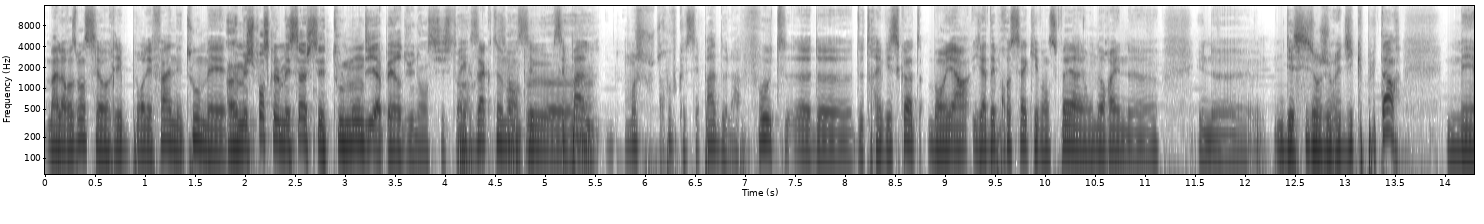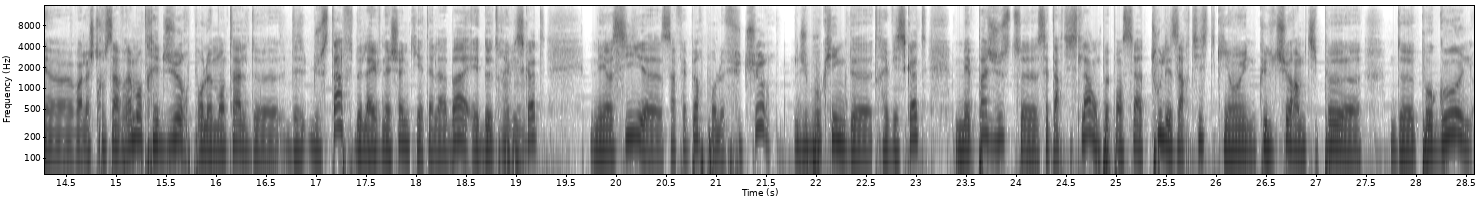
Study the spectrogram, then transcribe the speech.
malheureusement, c'est horrible pour les fans et tout, mais Ouais, mais je pense que le message c'est tout le monde y a perdu dans cette histoire. Exactement. C'est c'est euh, pas. Moi, je trouve que c'est pas de la faute euh, de, de Travis Scott. Bon, il y a, il y a des procès qui vont se faire et on aura une euh, une, une décision juridique plus tard. Mais euh, voilà, je trouve ça vraiment très dur pour le mental de, de- du staff de Live Nation qui était là-bas et de Travis Mhm. Scott. Mais aussi, euh, ça fait peur pour le futur du booking de Travis Scott. Mais pas juste euh, cet artiste-là. On peut penser à tous les artistes qui ont une culture un petit peu euh, de pogo, une,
